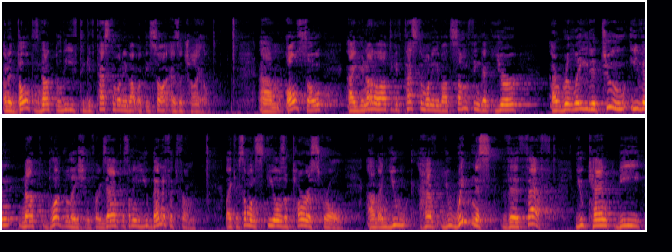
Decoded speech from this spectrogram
an adult is not believed to give testimony about what they saw as a child. Um, also, uh, you're not allowed to give testimony about something that you're uh, related to, even not blood relation. For example, something you benefit from. Like if someone steals a Torah scroll, um, and you have, you witnessed the theft, you can't be,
